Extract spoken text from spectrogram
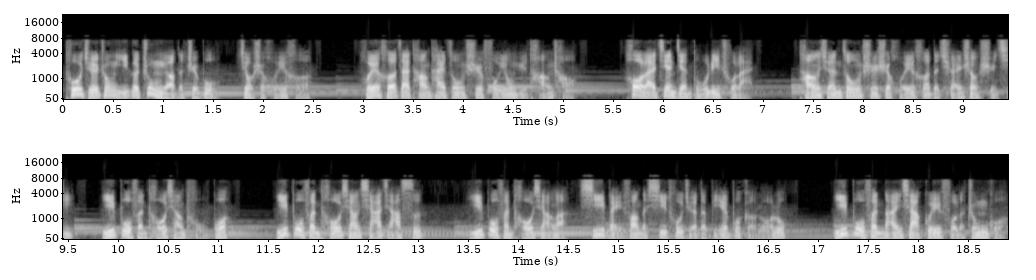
突厥中一个重要的支部就是回纥，回纥在唐太宗时附庸于唐朝，后来渐渐独立出来。唐玄宗时是回纥的全盛时期，一部分投降吐蕃，一部分投降辖夹斯，一部分投降了西北方的西突厥的别部葛罗路，一部分南下归附了中国。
